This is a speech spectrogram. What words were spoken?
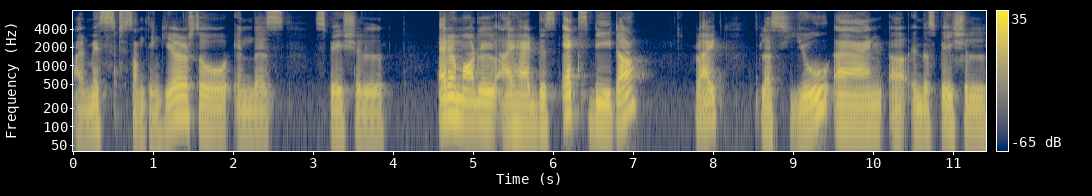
I missed something here. So, in this spatial error model, I had this x beta, right, plus u and uh, in the spatial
